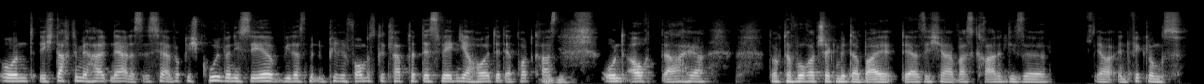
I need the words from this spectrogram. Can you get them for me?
Und ich dachte mir halt, naja, das ist ja wirklich cool, wenn ich sehe, wie das mit dem Piriformis geklappt hat. Deswegen ja heute der Podcast mhm. und auch daher Dr. Voracek mit dabei, der sich ja, was gerade diese ja, Entwicklungs-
